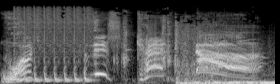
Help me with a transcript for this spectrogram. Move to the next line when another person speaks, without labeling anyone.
What? This cat? Ah!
